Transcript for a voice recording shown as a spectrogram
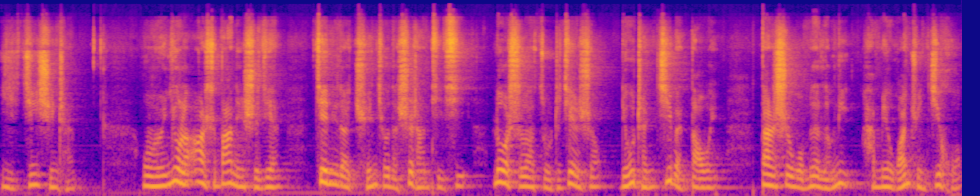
已经形成。我们用了二十八年时间，建立了全球的市场体系，落实了组织建设，流程基本到位。但是我们的能力还没有完全激活。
